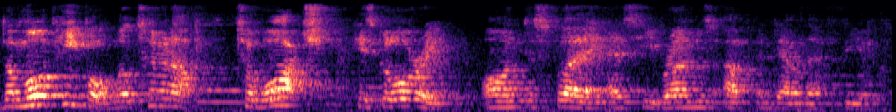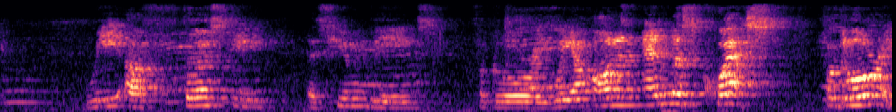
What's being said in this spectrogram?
the more people will turn up to watch his glory on display as he runs up and down that field. We are thirsty as human beings for glory. We are on an endless quest for glory.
